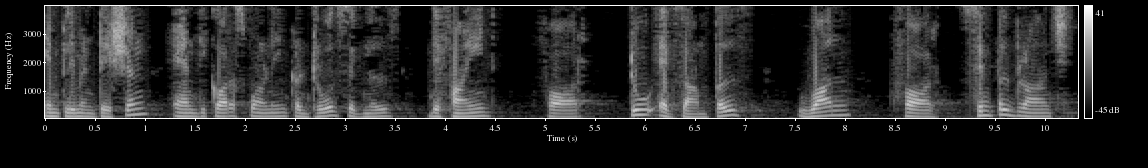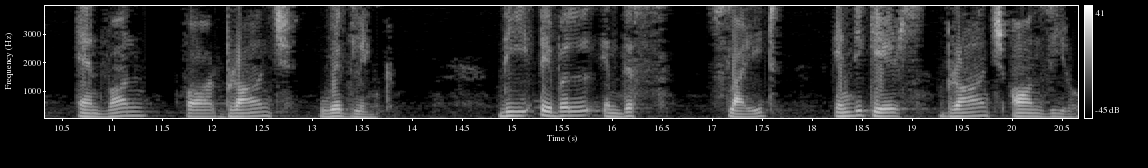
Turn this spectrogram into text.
implementation and the corresponding control signals defined for two examples, one for simple branch and one for branch with link. The table in this slide indicates branch on 0.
